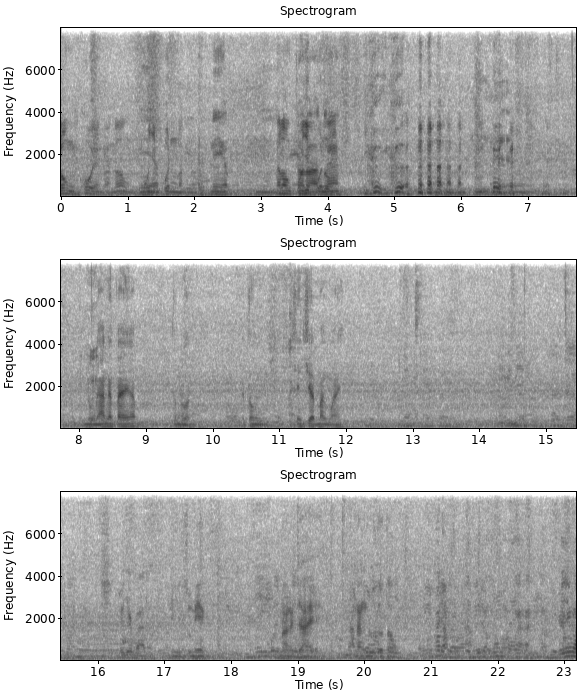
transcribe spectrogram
ลงคู่เองก่อนต้องคู่ญี่ปุ่นป่ะนี่ครับ ถ้าลงคู่ญี่ปุ่นนะ อีกคืออีกคือหนุกหนานกันไปครับตำรวจจะต้องเคร่งเครียดมากมายเป็นยังไงบ้างนี่สุเมฆมากระจายนั่งดูตัวต่อเป็นยังไง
